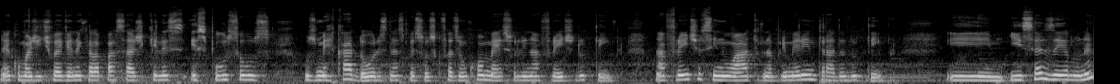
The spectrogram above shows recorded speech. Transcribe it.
né? Como a gente vai ver naquela passagem que eles expulsam os, os mercadores, né? as pessoas que faziam comércio ali na frente do templo. Na frente, assim, no átrio, na primeira entrada do templo. E, e isso é zelo, né?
